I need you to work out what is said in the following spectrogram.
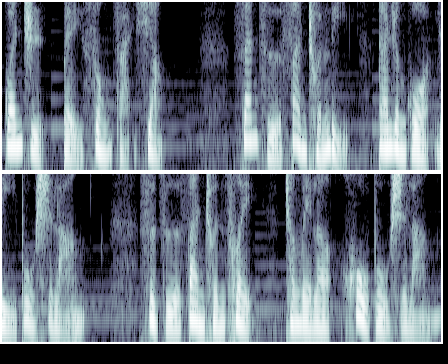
官至北宋宰相，三子范纯礼担任过礼部侍郎，四子范纯粹成为了户部侍郎。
